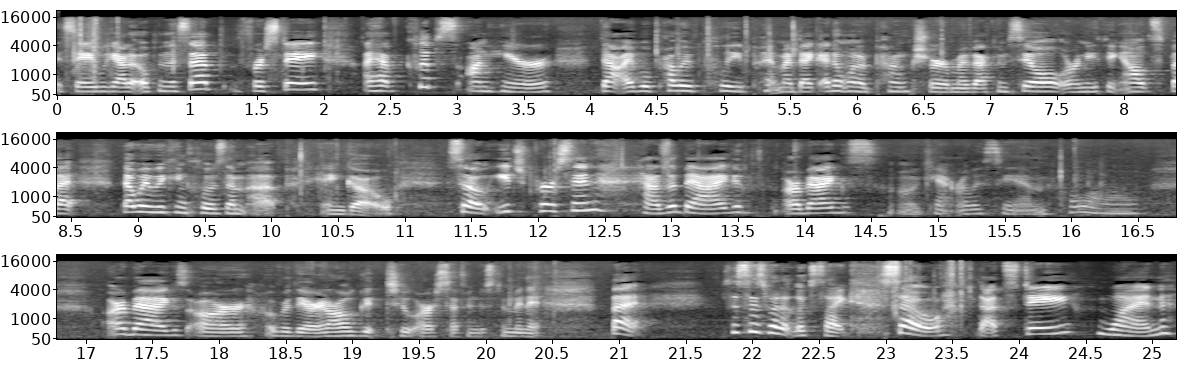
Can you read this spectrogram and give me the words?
they say we got to open this up the first day. I have clips on here that I will probably put in my bag. I don't want to puncture my vacuum seal or anything else, but that way we can close them up and go. So each person has a bag. Our bags, oh, I can't really see them. Hello. Our bags are over there, and I'll get to our stuff in just a minute. But this is what it looks like. So that's day one.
